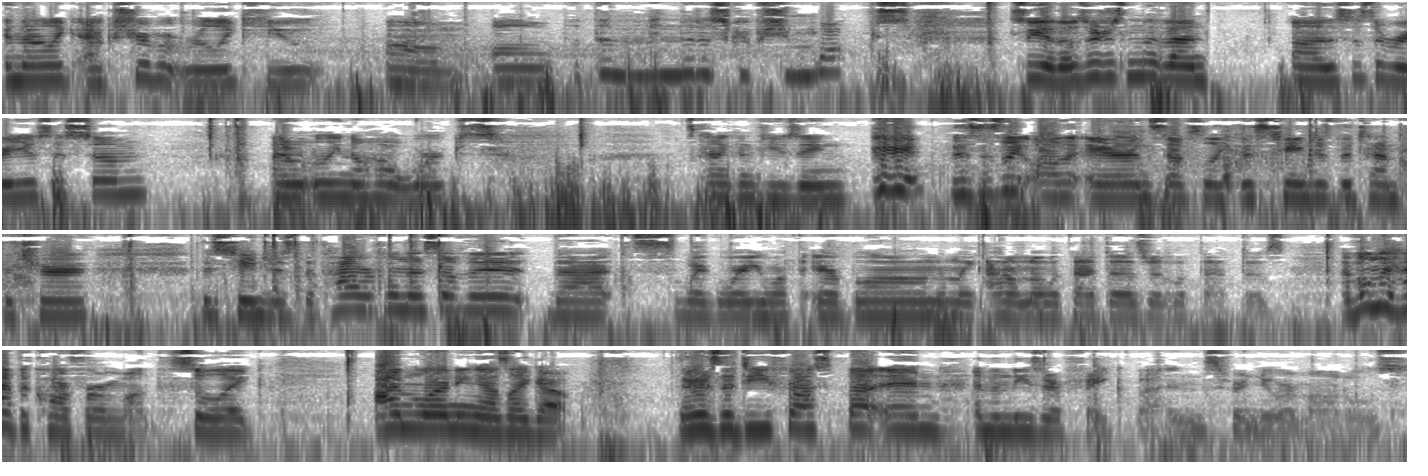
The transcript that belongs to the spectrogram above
and they're like extra but really cute. Um, I'll put them in the description box. So yeah, those are just in the vent. Uh, this is the radio system. I don't really know how it works. It's kind of confusing. this is like all the air and stuff. So like this changes the temperature. This changes the powerfulness of it. That's like where you want the air blown. And like, I don't know what that does or what that does. I've only had the car for a month. So like, I'm learning as I go. There's a defrost button. And then these are fake buttons for newer models.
